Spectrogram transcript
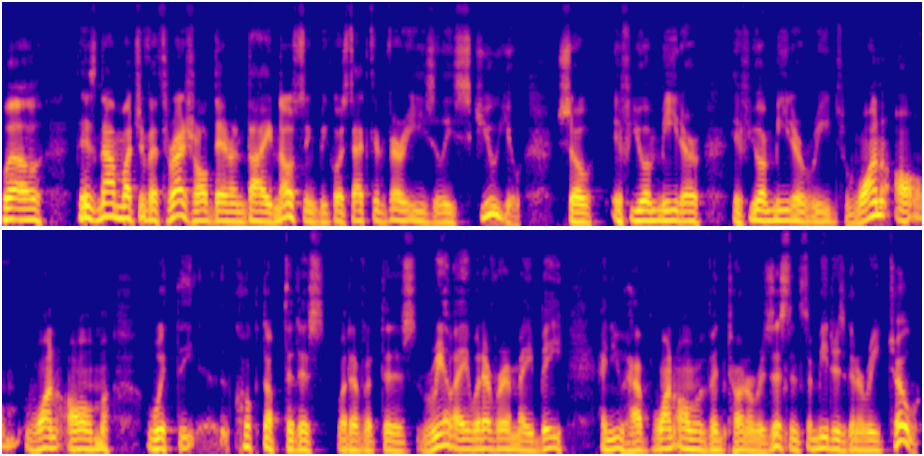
Well, there's not much of a threshold there in diagnosing because that can very easily skew you. So if your meter, if your meter reads one ohm, one ohm with the hooked up to this whatever to this relay, whatever it may be, and you have one ohm of internal resistance, the meter is going to read two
